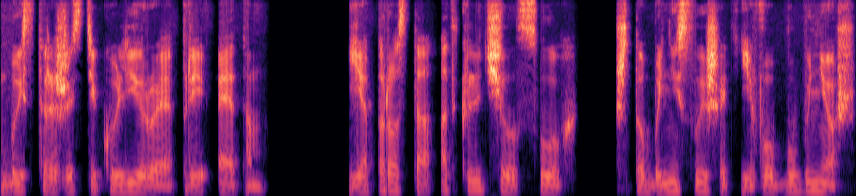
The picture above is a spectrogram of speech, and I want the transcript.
быстро жестикулируя при этом. Я просто отключил слух, чтобы не слышать его бубнёж,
